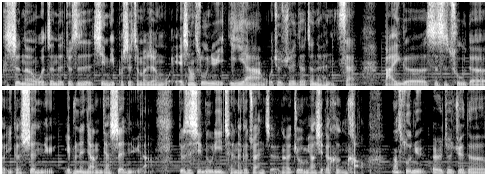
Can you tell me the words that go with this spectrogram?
可是呢，我真的就是心里不是这么认为。像《熟女一》啊，我就觉得真的很赞，把一个四十出的一个剩女，也不能讲人家剩女啦，就是心路历程那个转折呢，就描写的很好。那《俗女二》就觉得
